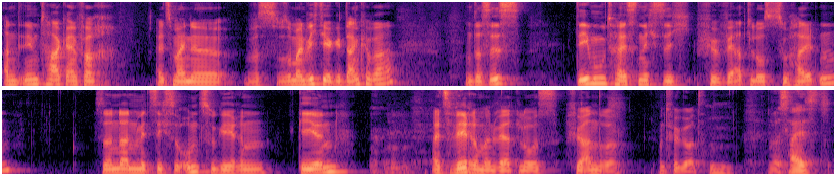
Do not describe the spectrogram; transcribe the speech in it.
an dem Tag einfach als meine, was so mein wichtiger Gedanke war. Und das ist, Demut heißt nicht, sich für wertlos zu halten, sondern mit sich so umzugehen, gehen, als wäre man wertlos für andere und für Gott. Was heißt,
